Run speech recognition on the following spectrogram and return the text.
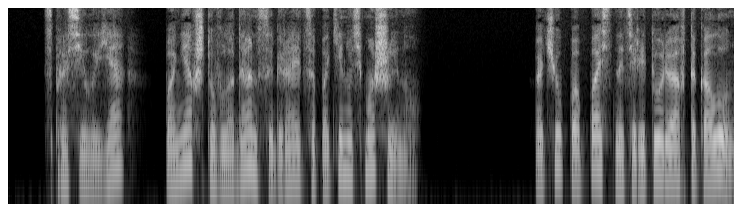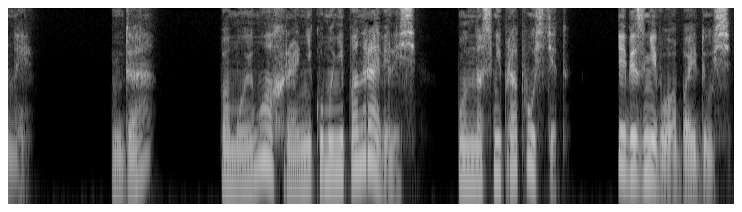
— спросила я, поняв, что Владан собирается покинуть машину. «Хочу попасть на территорию автоколонны». «Да? По-моему, охраннику мы не понравились. Он нас не пропустит. И без него обойдусь.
